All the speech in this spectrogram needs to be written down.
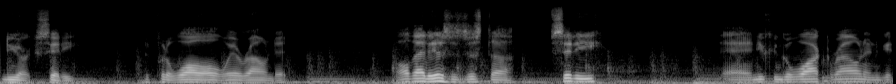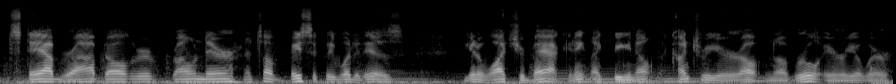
New York City. put a wall all the way around it. All that is is just a city and you can go walk around and get stabbed, robbed all around there. That's all basically what it is. You got to watch your back. It ain't like being out in the country or out in a rural area where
